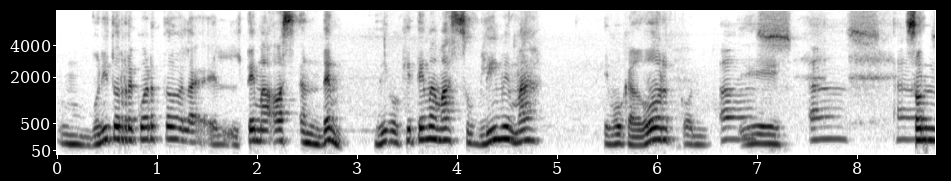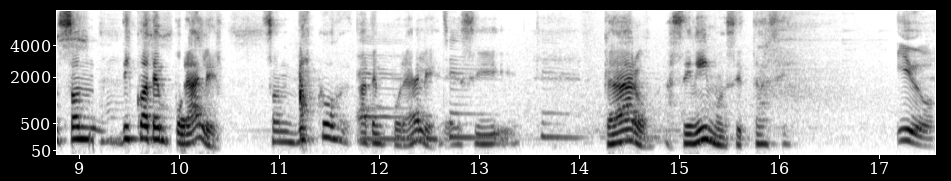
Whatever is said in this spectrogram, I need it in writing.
un bonito recuerdo la- el tema Us and Them. Y digo, qué tema más sublime, más evocador. Con, eh, son, son discos atemporales. Son discos atemporales. eh, sí, claro, así mismo. Si está así. Ido,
